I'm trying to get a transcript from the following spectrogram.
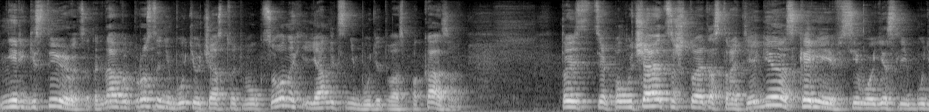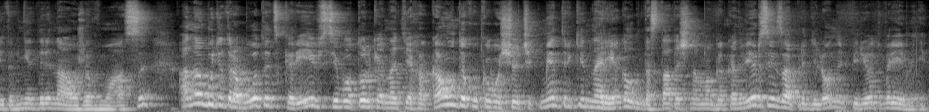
не регистрируется. Тогда вы просто не будете участвовать в аукционах, и Яндекс не будет вас показывать. То есть э, получается, что эта стратегия, скорее всего, если будет внедрена уже в массы, она будет работать, скорее всего, только на тех аккаунтах, у кого счетчик метрики нарегал достаточно много конверсий за определенный период времени.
